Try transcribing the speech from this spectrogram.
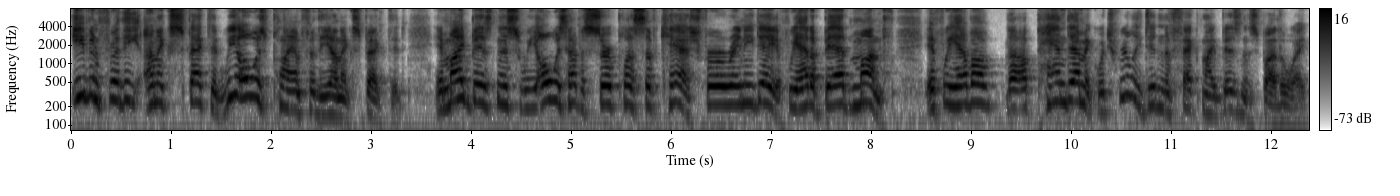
even for the unexpected. We always plan for the unexpected. In my business, we always have a surplus of cash for a rainy day. If we had a bad month, if we have a, a pandemic, which really didn't affect my business, by the way,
